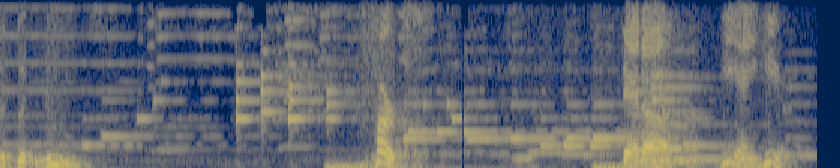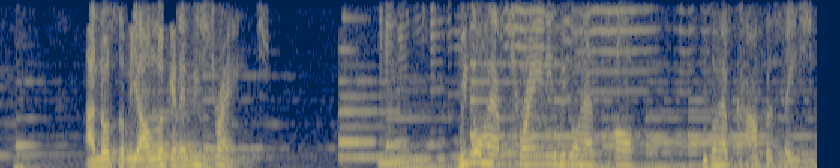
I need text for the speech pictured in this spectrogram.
the good news. First, that uh, he ain't here. I know some of y'all looking at me strange. we to have training. we to have talk. we to have conversations.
